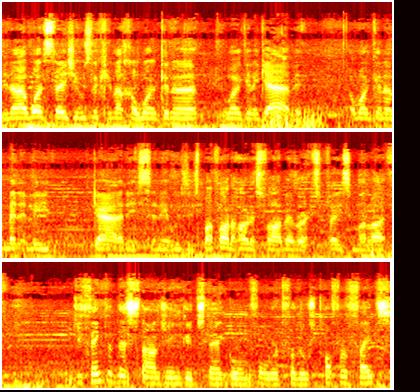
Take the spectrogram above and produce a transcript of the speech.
you know at one stage it was looking like I weren't gonna weren't gonna get out of it. I weren't gonna mentally get out of this, and it was it's by far the hardest fight I've ever had to face in my life. Do you think that this stands you in good stead going forward for those tougher fights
